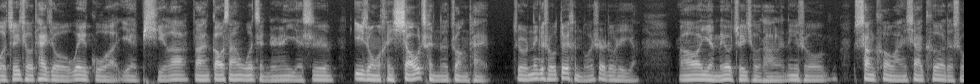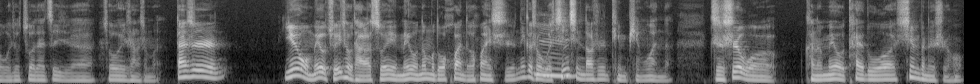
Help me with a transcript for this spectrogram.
我追求太久未果也疲了，反正高三我整个人也是一种很消沉的状态，就是那个时候对很多事儿都是一样，然后也没有追求他了。那个时候上课完下课的时候，我就坐在自己的座位上什么，但是。因为我没有追求他了，所以没有那么多患得患失。那个时候我心情倒是挺平稳的，只是我可能没有太多兴奋的时候。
